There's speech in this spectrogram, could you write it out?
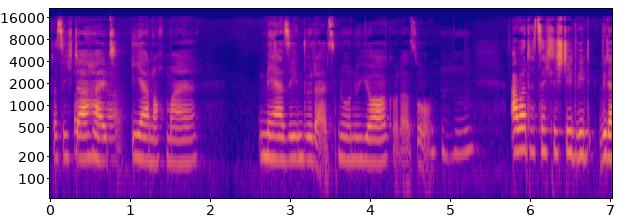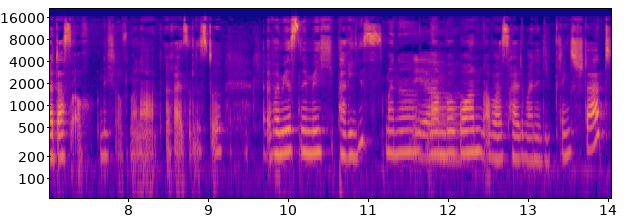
dass ich da okay, halt ja. eher nochmal mehr sehen würde als nur New York oder so. Mhm. Aber tatsächlich steht weder das auch nicht auf meiner Reiseliste. Okay. Bei mir ist nämlich Paris meine ja. Number One, aber es ist halt meine Lieblingsstadt.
